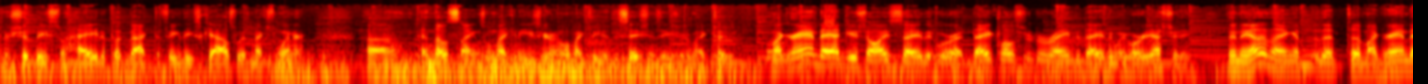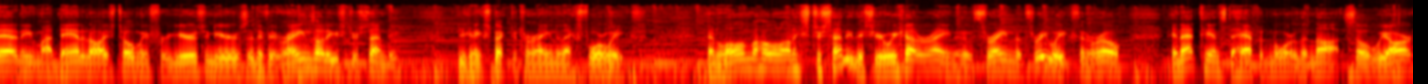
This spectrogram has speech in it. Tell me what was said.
There should be some hay to put back to feed these cows with next winter. Uh, and those things will make it easier and it'll make the decisions easier to make too. My granddad used to always say that we're a day closer to rain today than we were yesterday. Then the other thing that, that uh, my granddad and even my dad had always told me for years and years that if it rains on Easter Sunday, you can expect it to rain the next four weeks. And lo and behold, on Easter Sunday this year, we got a rain, and it was rained the three weeks in a row, and that tends to happen more than not. So we are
